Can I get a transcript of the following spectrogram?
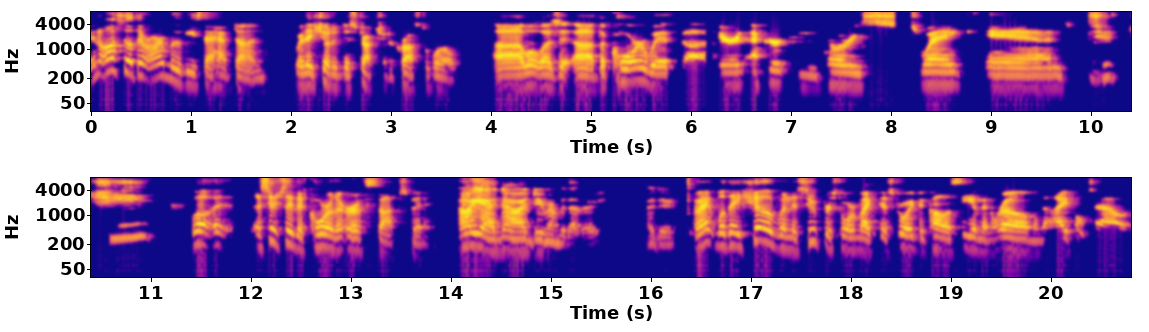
And also, there are movies that have done where they showed a destruction across the world. Uh, what was it? Uh, the Core with uh, Aaron Eckhart and Hilary Swank and Tucci. Well, uh, essentially, the core of the Earth stopped spinning. Oh, yeah, no, I do remember that movie. I do. Right. Well, they showed when the superstorm like destroyed the Colosseum in Rome and the Eiffel Tower.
